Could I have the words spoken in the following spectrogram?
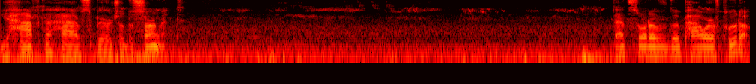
You have to have spiritual discernment. That's sort of the power of Pluto.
